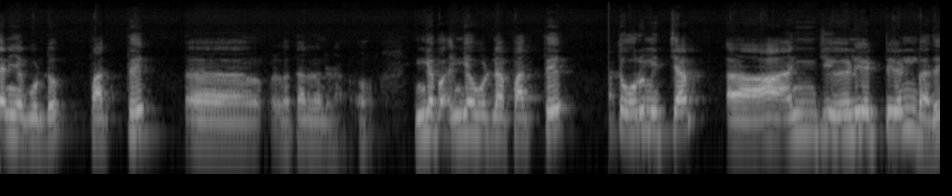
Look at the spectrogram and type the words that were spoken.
தனியாக கூட்டும் பத்து எழுபத்தாறு தானடா? ஓ. இங்கே இங்கே கூட்டினா பத்து பத்து ஒரு மிச்சம் அஞ்சு ஏழு எட்டு எண்பது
